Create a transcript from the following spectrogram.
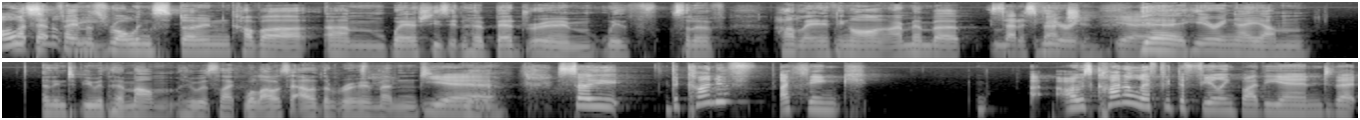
like that famous Rolling Stone cover um, where she's in her bedroom with sort of hardly anything on. I remember satisfaction. Hearing, yeah, yeah, hearing a um, an interview with her mum who was like, "Well, I was out of the room," and yeah. yeah. So the kind of I think I was kind of left with the feeling by the end that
